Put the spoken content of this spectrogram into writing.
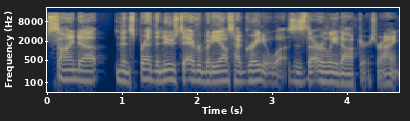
signed up and then spread the news to everybody else how great it was, is the early adopters, right?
